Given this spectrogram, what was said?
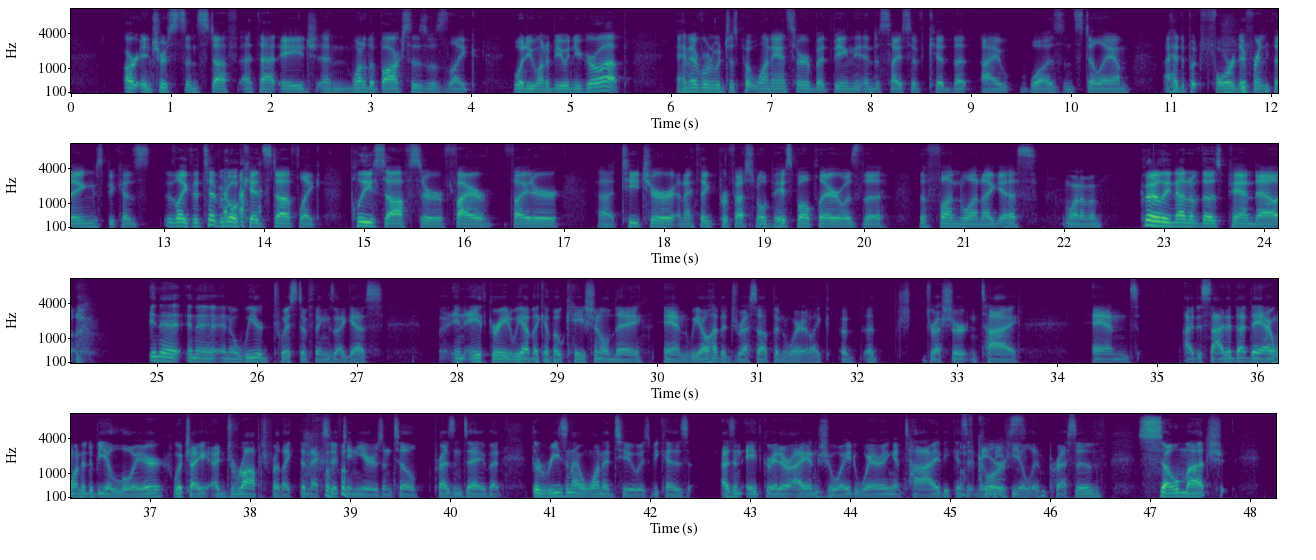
our interests and stuff at that age. And one of the boxes was like, "What do you want to be when you grow up?" And everyone would just put one answer. But being the indecisive kid that I was and still am, I had to put four different things because like the typical kid stuff, like police officer, firefighter, uh, teacher, and I think professional baseball player was the the fun one, I guess. One of them. Clearly, none of those panned out. in a in a in a weird twist of things, I guess. In eighth grade, we had like a vocational day, and we all had to dress up and wear like a, a dress shirt and tie. And I decided that day I wanted to be a lawyer, which I, I dropped for like the next 15 years until present day. But the reason I wanted to is because as an eighth grader, I enjoyed wearing a tie because Of it made me feel impressive so much.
